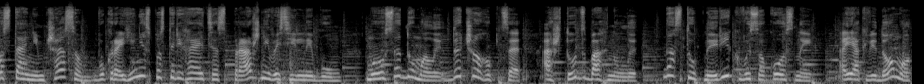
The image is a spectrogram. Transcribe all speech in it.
Останнім часом в Україні спостерігається справжній весільний бум. Ми усе думали, до чого б це, аж тут збагнули. Наступний рік високосний. А як відомо,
